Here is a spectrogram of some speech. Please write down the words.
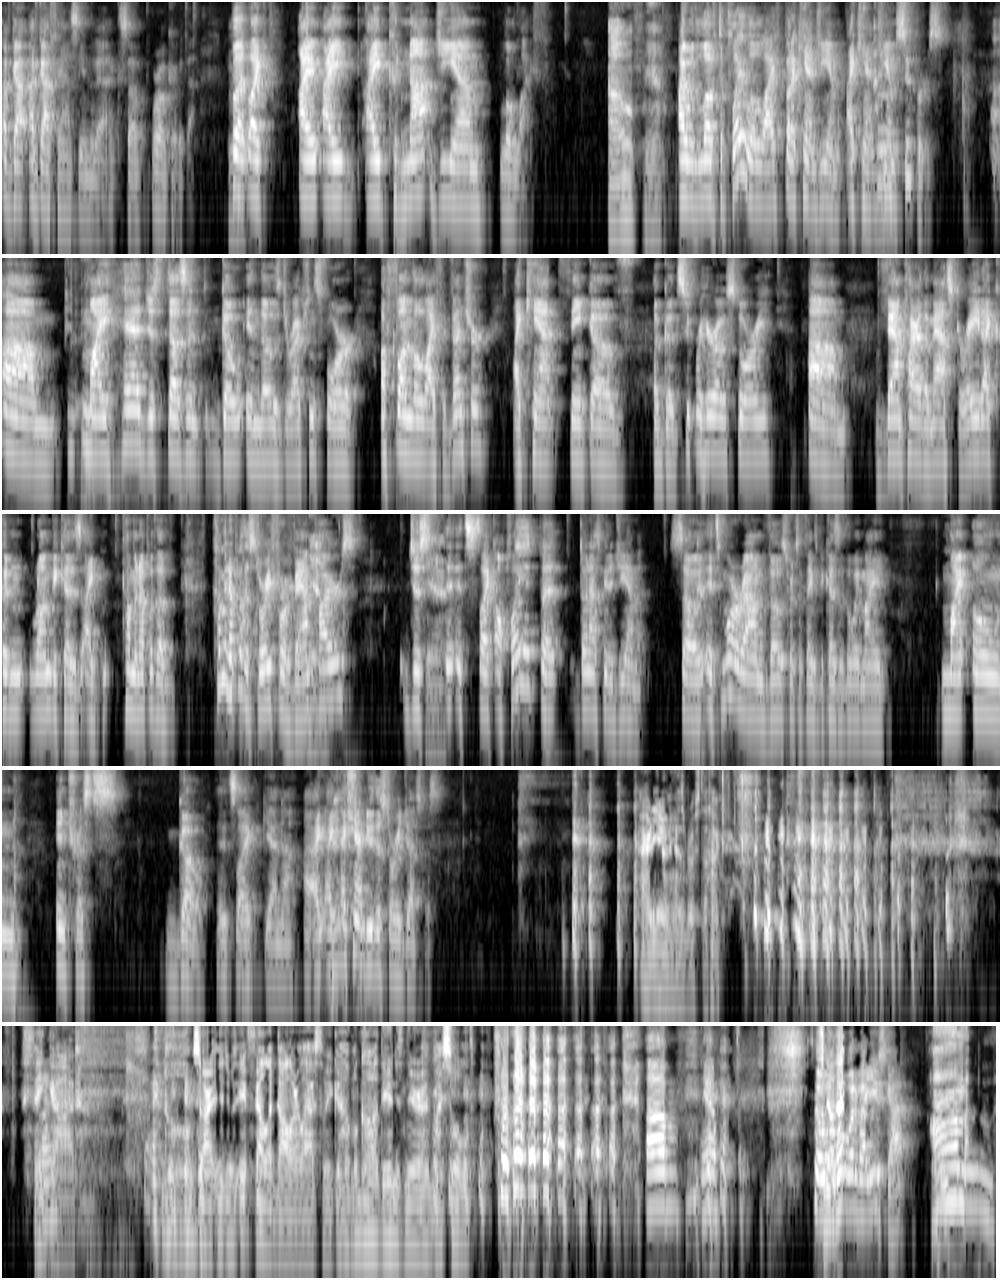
I've got I've got fantasy in the bag, so we're okay with that. But like I I I could not GM low life. Oh, yeah. I would love to play low life, but I can't GM it. I can't. GM supers. Um, my head just doesn't go in those directions for a fun low life adventure. I can't think of a good superhero story. Um, Vampire the Masquerade I couldn't run because I coming up with a coming up with a story for vampires. Just Yeah. it's like I'll play it, but don't ask me to GM it. So it's more around those sorts of things because of the way my my own interests go. It's like, yeah, no, I, I, I can't do the story justice. I already own Hasbro stock. Thank Uh, God. Oh, I'm sorry. It, was, it fell a dollar last week. Oh my God, the end is near. I sold. um, yeah. so, No, that- what about you, Scott? Um, Ooh.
